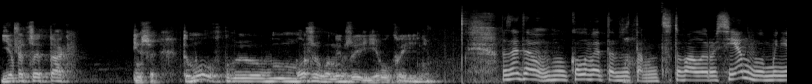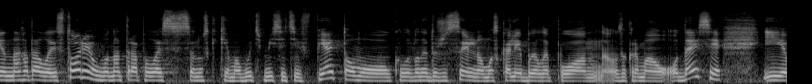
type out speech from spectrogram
Якщо це так інше, тому е, може вони вже і є в Україні. Ви знаєте, коли ви там, там цитували росіян, ви мені нагадали історію. Вона трапилась ну скільки, мабуть, місяців п'ять тому, коли вони дуже сильно москалі били по зокрема Одесі, і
